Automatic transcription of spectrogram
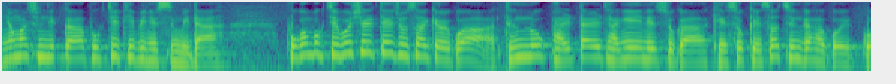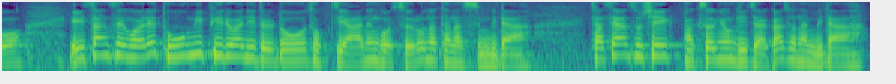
안녕하십니까? 복지TV 뉴스입니다. 보건복지부 실태조사 결과 등록 발달 장애인의 수가 계속해서 증가하고 있고 일상생활에 도움이 필요한 이들도 적지 않은 것으로 나타났습니다. 자세한 소식 박성용 기자가 전합니다.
